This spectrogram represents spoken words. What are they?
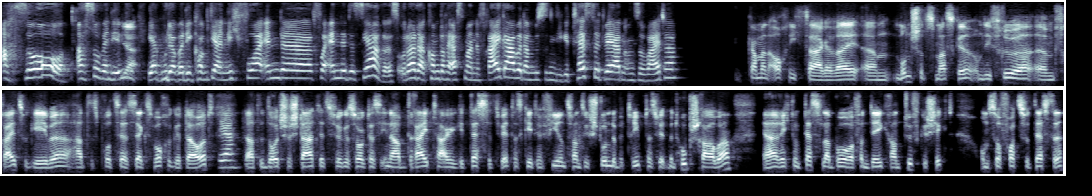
Ach so, ach so, wenn die Impfung. Ja. ja. gut, aber die kommt ja nicht vor Ende, vor Ende des Jahres, oder? Da kommt doch erstmal eine Freigabe, dann müssen die getestet werden und so weiter. Kann man auch nicht sagen, weil ähm, Mundschutzmaske, um die früher ähm, freizugeben, hat das Prozess sechs Wochen gedauert. Ja. Da hat der deutsche Staat jetzt für gesorgt, dass innerhalb drei Tage getestet wird. Das geht in 24 Stunden Betrieb. Das wird mit Hubschrauber ja, Richtung Testlabore von Dekra und TÜV geschickt, um sofort zu testen.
